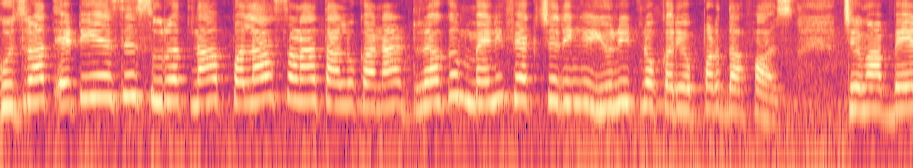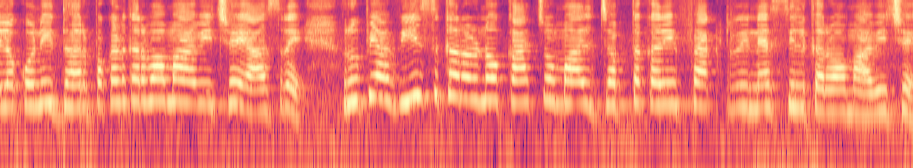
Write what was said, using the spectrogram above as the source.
ગુજરાત એટીએસે સુરતના પલાસણા તાલુકાના drug manufacturing યુનિટનો કર્યો પર્દાફાશ, જેમાં બે લોકોની ધરપકડ કરવામાં આવી છે. આશરે રૂપિયા વીસ કરોડનો કાચો માલ જપ્ત કરી ફેક્ટરીને સીલ કરવામાં આવી છે.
